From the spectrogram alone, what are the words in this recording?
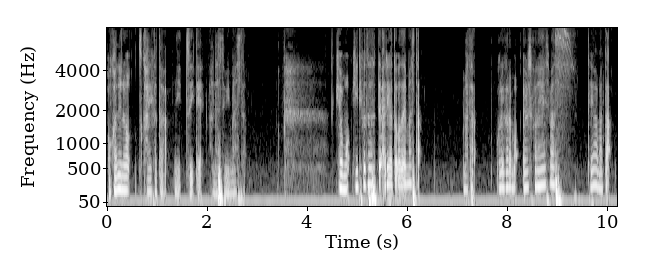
お金の使い方について話してみました。今日も聞いてくださってありがとうございました。またこれからもよろしくお願いします。ではまた。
